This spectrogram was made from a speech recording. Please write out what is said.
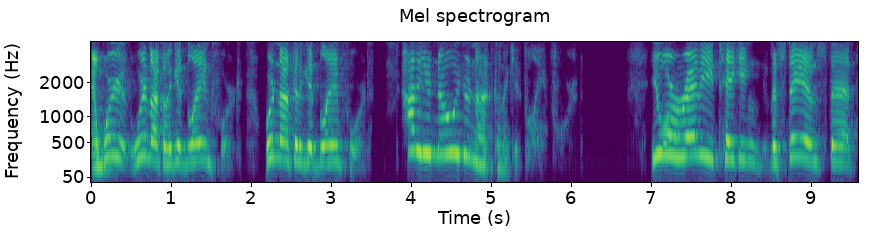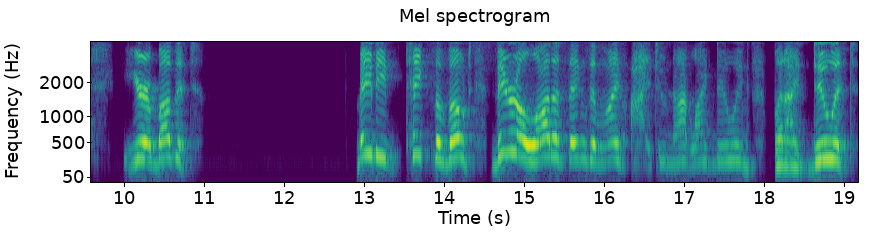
And we're we're not going to get blamed for it. We're not going to get blamed for it. How do you know you're not going to get blamed for it? You are already taking the stance that you're above it. Maybe take the vote. There are a lot of things in life I do not like doing, but I do it.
